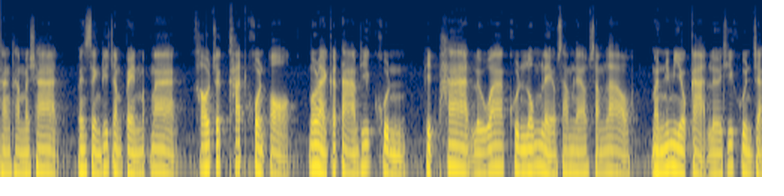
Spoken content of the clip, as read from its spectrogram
ทางธรรมชาติ เป็นสิ่งที่จำเป็นมากๆ เขาจะคัดคนออก เมื่อไหร่ก็ตามที่คุณผิดพลาดหรือว่าคุณล้มเหลวซ้ำแล้วซ้ำเล่า มันไม่มีโอกาสเลยที่คุณจะ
